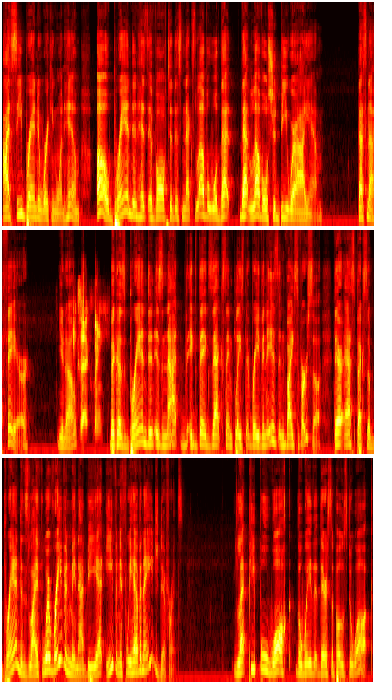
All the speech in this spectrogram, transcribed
I see Brandon working on him. Oh, Brandon has evolved to this next level. Well, that that level should be where I am. That's not fair, you know? Exactly. Because Brandon is not the the exact same place that Raven is and vice versa. There are aspects of Brandon's life where Raven may not be yet even if we have an age difference. Let people walk the way that they're supposed to walk.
